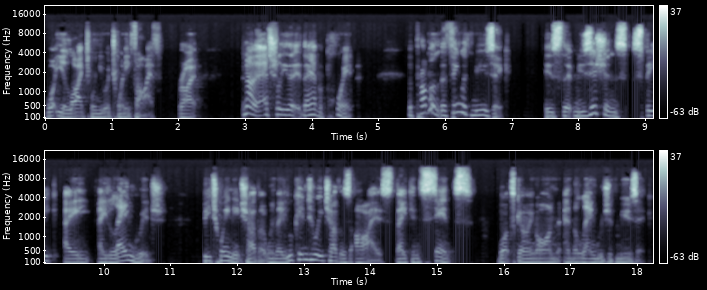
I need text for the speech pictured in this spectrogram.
what you liked when you were 25, right?" No, actually, they have a point. The problem, the thing with music, is that musicians speak a a language between each other. When they look into each other's eyes, they can sense what's going on and the language of music.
